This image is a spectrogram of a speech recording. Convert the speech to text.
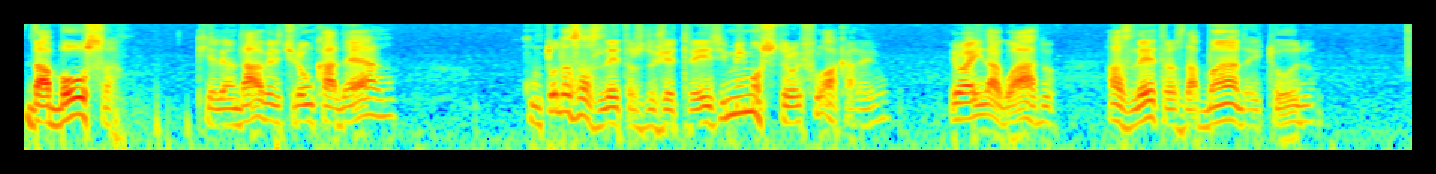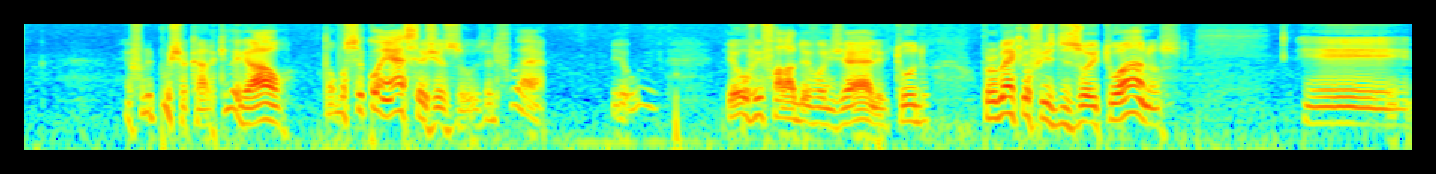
da bolsa que ele andava, ele tirou um caderno com todas as letras do G3 e me mostrou e falou, ah, cara, eu, eu ainda guardo as letras da banda e tudo. Eu falei, puxa cara, que legal. Então você conhece Jesus? Ele falou, é, eu, eu ouvi falar do Evangelho e tudo. O problema é que eu fiz 18 anos e,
